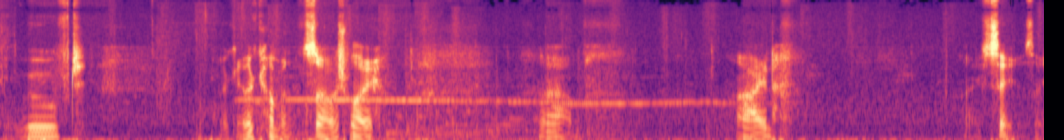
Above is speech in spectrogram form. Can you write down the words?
He moved. Okay, they're coming, so I should probably um, hide. I say as I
